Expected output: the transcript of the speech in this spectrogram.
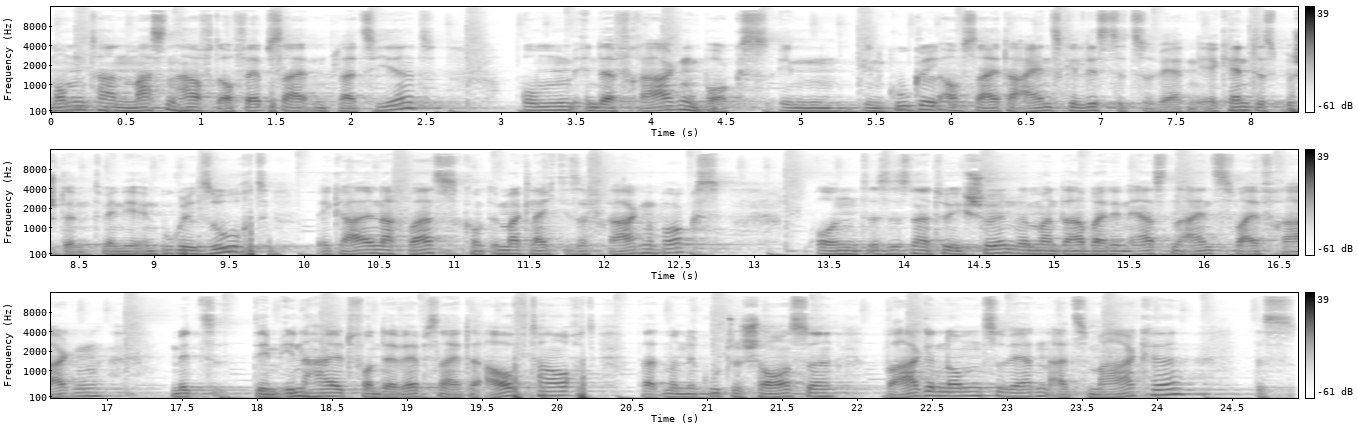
momentan massenhaft auf Webseiten platziert, um in der Fragenbox in, in Google auf Seite 1 gelistet zu werden. Ihr kennt es bestimmt. Wenn ihr in Google sucht, egal nach was, kommt immer gleich diese Fragenbox. Und es ist natürlich schön, wenn man da bei den ersten ein, zwei Fragen mit dem Inhalt von der Webseite auftaucht. Da hat man eine gute Chance, wahrgenommen zu werden als Marke. Das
